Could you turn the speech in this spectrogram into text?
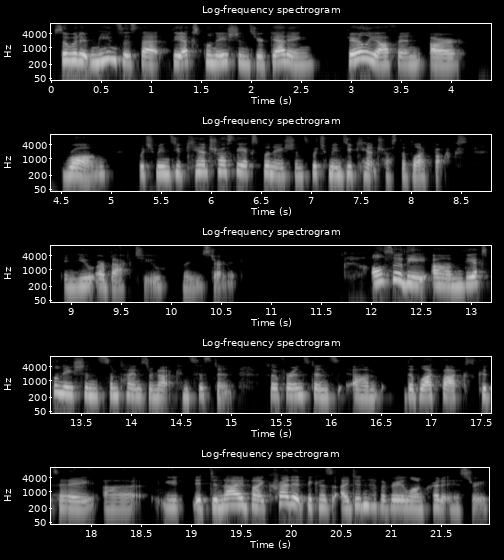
So what it means is that the explanations you're getting fairly often are wrong, which means you can't trust the explanations, which means you can't trust the black box, and you are back to where you started. Also, the, um, the explanations sometimes are not consistent. So for instance, um, the black box could say, uh, you, it denied my credit because I didn't have a very long credit history.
